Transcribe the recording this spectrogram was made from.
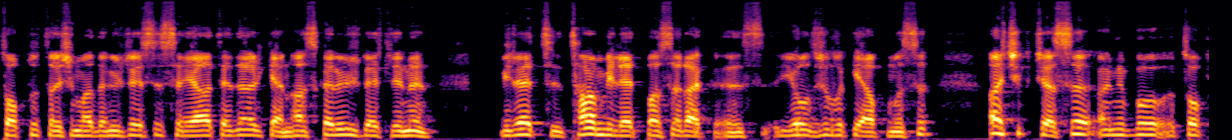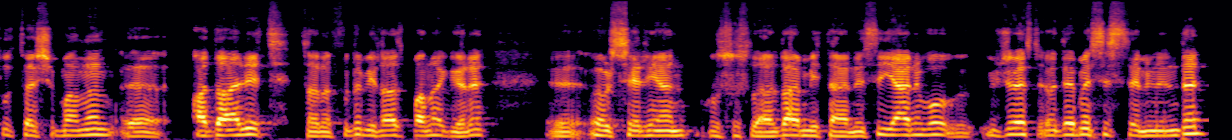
toplu taşımada ücretsiz seyahat ederken asgari ücretlinin bilet tam bilet basarak yolculuk yapması açıkçası hani bu toplu taşımanın adalet tarafını biraz bana göre e, örseleyen hususlardan bir tanesi. Yani bu ücret ödeme sisteminin de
